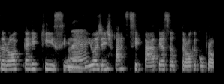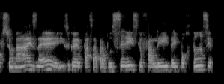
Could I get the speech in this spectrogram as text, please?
troca riquíssima, né? viu? A gente participar, ter essa troca com profissionais, né? Isso que eu quero passar para vocês, que eu falei da importância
